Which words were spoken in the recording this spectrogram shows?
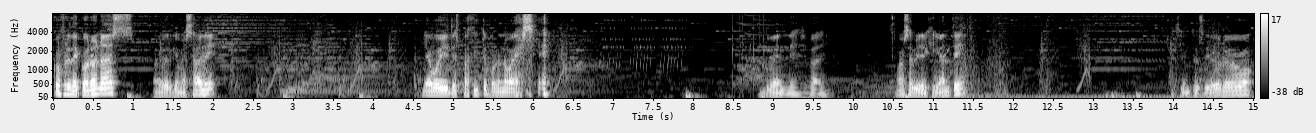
Cofre de coronas. A ver qué me sale. Ya voy despacito porque no vaya a ser. Duendes, vale. Vamos a abrir el gigante. 800 de oro.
